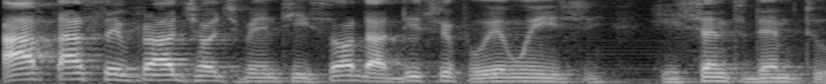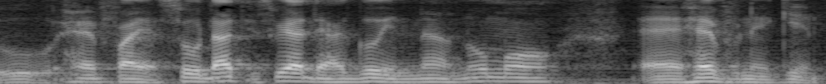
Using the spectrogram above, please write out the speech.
after several judgments, he saw that these people were see he sent them to hellfire. So that is where they are going now. No more uh, heaven again.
